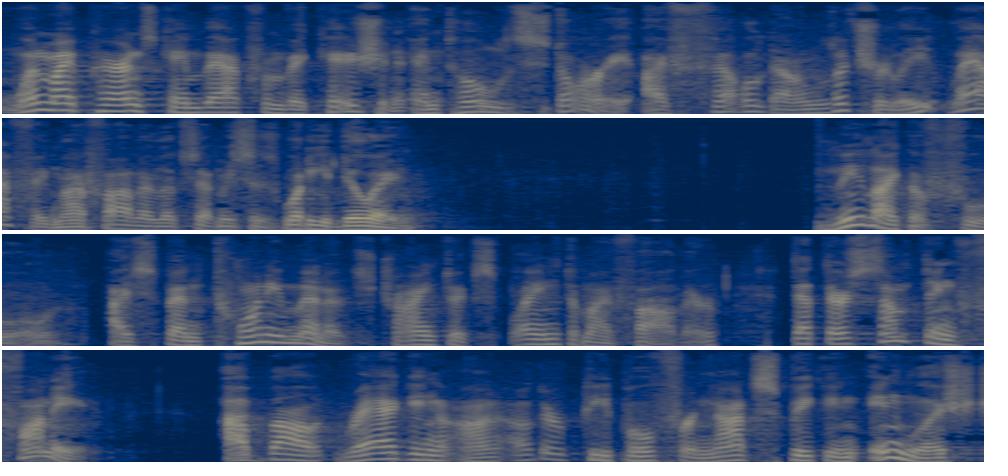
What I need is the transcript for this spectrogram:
when my parents came back from vacation and told the story, I fell down literally laughing. My father looks at me and says, What are you doing? Me, like a fool, I spent 20 minutes trying to explain to my father that there's something funny about ragging on other people for not speaking English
